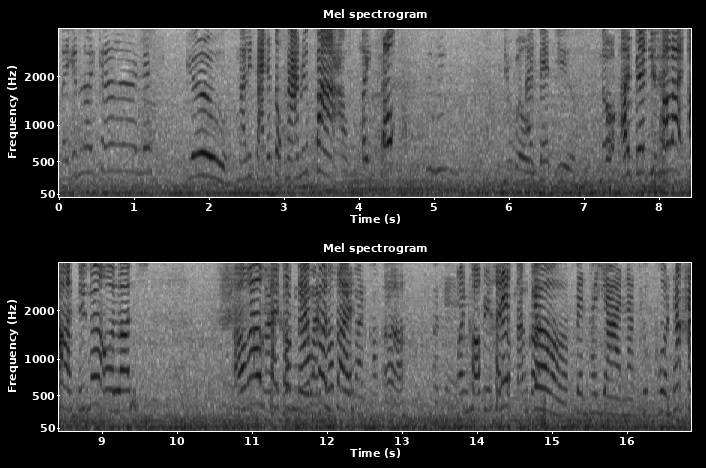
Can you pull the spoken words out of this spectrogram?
ไปกันเลยค่ะ let's go มาริสาจะตกน้ำหรือเปล่า ไม่ตก you will I bet you no I bet you เท่าไหร่อะ dinner or lunch เอาว่าใครตกน้ำก่อนจ่ายวันคอฟเอฟี่อโอเควันคอฟฟี่ใครต Let's กน้ำก่อน go เป็นพยานนะทุกคนถ้าใคร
